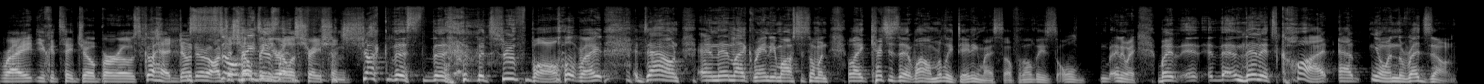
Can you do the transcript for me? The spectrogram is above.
right? You could say Joe Burrows. Go ahead. No, no, no. I'm So just helping your uh, illustration. Chuck this the the truth ball right down, and then like Randy Moss or someone like catches it. Wow, I'm really dating myself with all these old. Anyway, but it, then it's caught at you know in the red zone,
